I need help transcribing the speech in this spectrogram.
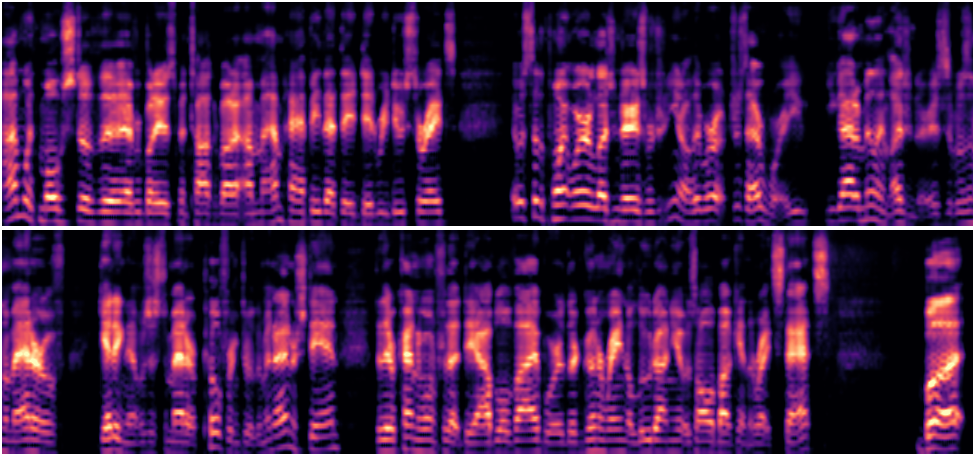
I'm with most of the everybody that's been talking about it. I'm I'm happy that they did reduce the rates. It was to the point where legendaries were, you know, they were just everywhere. You you got a million legendaries. It wasn't a matter of getting them; it was just a matter of pilfering through them. And I understand that they were kind of going for that Diablo vibe, where they're gonna rain the loot on you. It was all about getting the right stats. But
